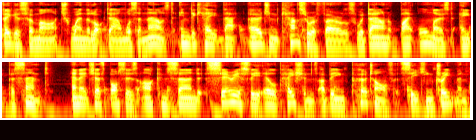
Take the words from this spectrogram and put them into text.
Figures for March, when the lockdown was announced, indicate that urgent cancer referrals were down by almost 8%. NHS bosses are concerned seriously ill patients are being put off seeking treatment.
